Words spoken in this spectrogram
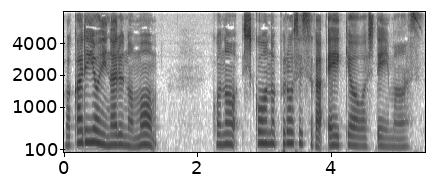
分かるようになるのもこの思考のプロセスが影響をしています。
